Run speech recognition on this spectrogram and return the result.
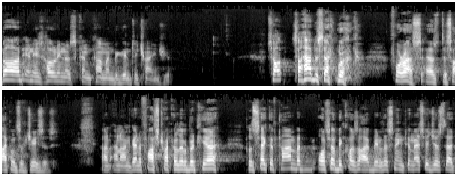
God in His holiness can come and begin to change you. So, so how does that work for us as disciples of Jesus? And, and I'm going to fast track a little bit here for the sake of time, but also because I've been listening to messages that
